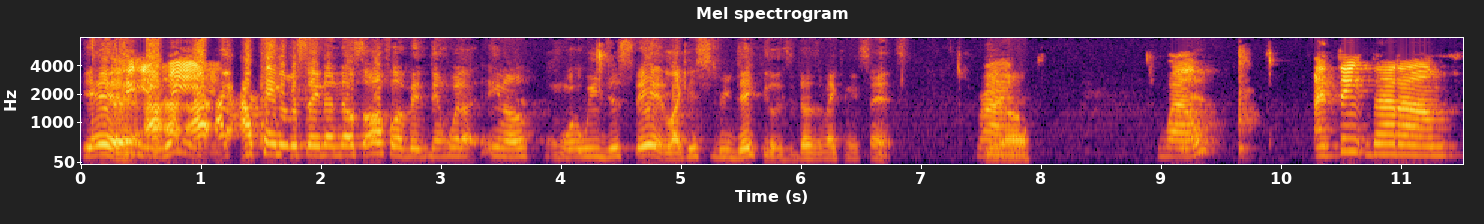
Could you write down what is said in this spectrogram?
yeah, I. I, I, I can't even say nothing else off of it than what I, you know what we just said. Like it's ridiculous. It doesn't make any sense. Right. You know? Well, I think that um,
